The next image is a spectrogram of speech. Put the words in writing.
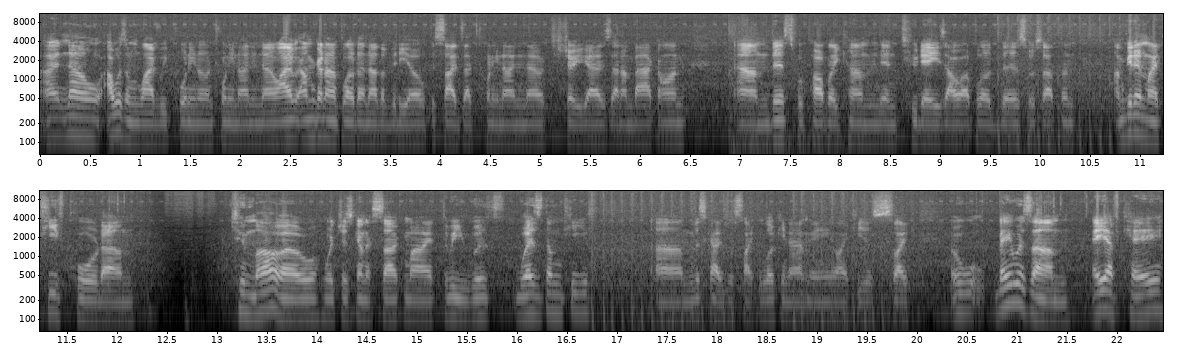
I know I wasn't live recording on 29 and 0. I, am gonna upload another video besides that 29 and 0 to show you guys that I'm back on. Um, this will probably come in two days. I'll upload this or something. I'm getting my teeth pulled um, tomorrow, which is gonna suck my three wis wisdom teeth. Um, this guy's just like looking at me like he's just like. They was um AFK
